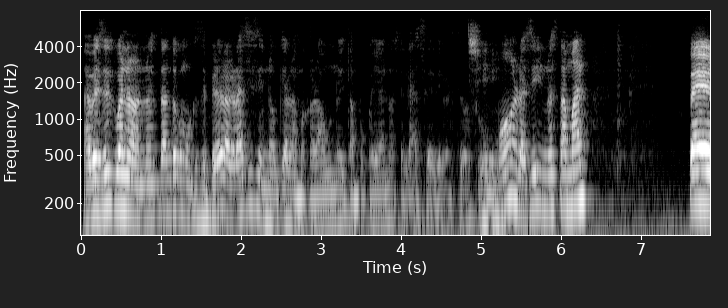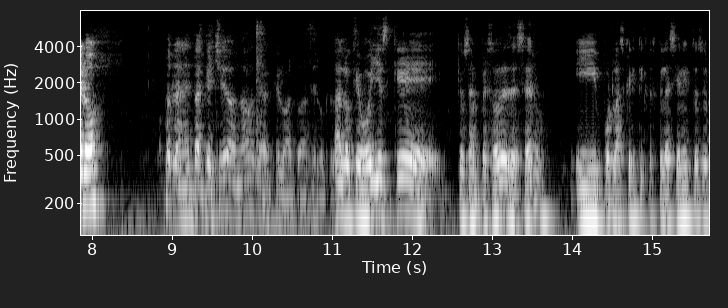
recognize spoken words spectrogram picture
a veces, bueno, no es tanto como que se pierde la gracia, sino que a lo mejor a uno y tampoco ya no se le hace divertido su Sí. humor, así, no está mal, pero, pues la neta, qué chido, ¿no? O sea, que el vato hace lo que A lo que voy es que, que, o sea, empezó desde cero. Y por las críticas que le hacían y todo eso,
